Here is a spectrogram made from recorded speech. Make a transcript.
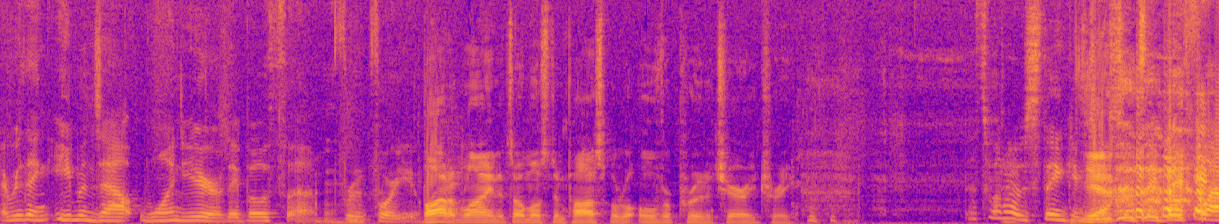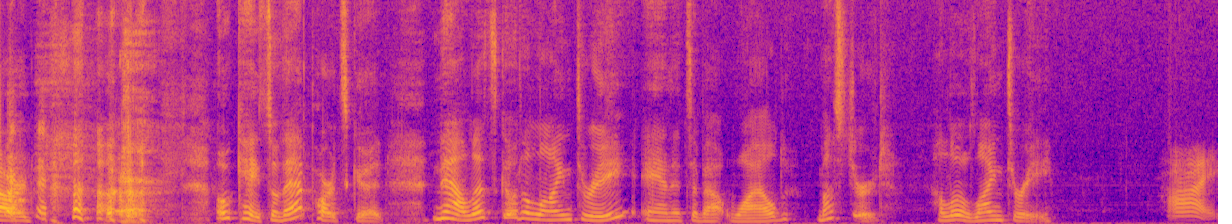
everything evens out one year. They both uh, fruit for you. Bottom line, it's almost impossible to over prune a cherry tree. That's what I was thinking, Yeah. since they both flowered. okay, so that part's good. Now, let's go to line three, and it's about wild mustard. Hello, line three. Hi.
